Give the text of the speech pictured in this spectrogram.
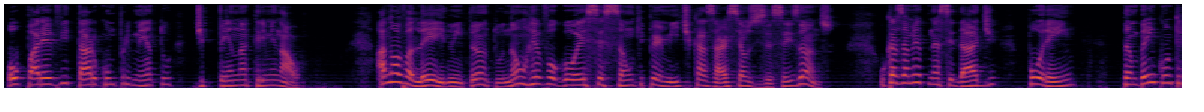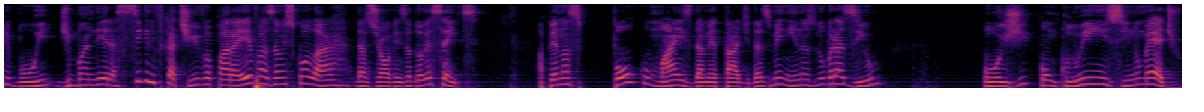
ou para evitar o cumprimento de pena criminal. A nova lei, no entanto, não revogou a exceção que permite casar-se aos 16 anos. O casamento nessa idade, porém, também contribui de maneira significativa para a evasão escolar das jovens adolescentes. Apenas pouco mais da metade das meninas no Brasil hoje concluem ensino médio,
